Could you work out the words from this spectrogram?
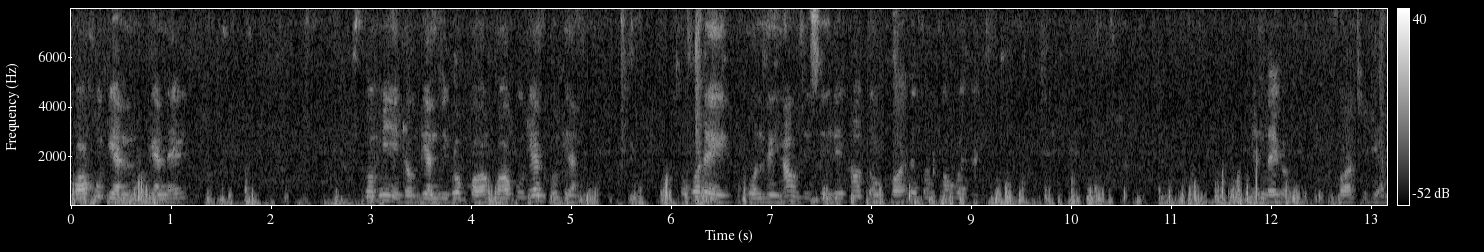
ขอคูเดือนเดือนได้บ่มีดอกเดือนสิบ่ขอขอคูเดือนคูเดือนเขาบ่ได้คนให้เฮาซื่อๆเด้เฮาต้องขอแต่คนเขาบ่ให้เดียนไดก็ขอคูเดือน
